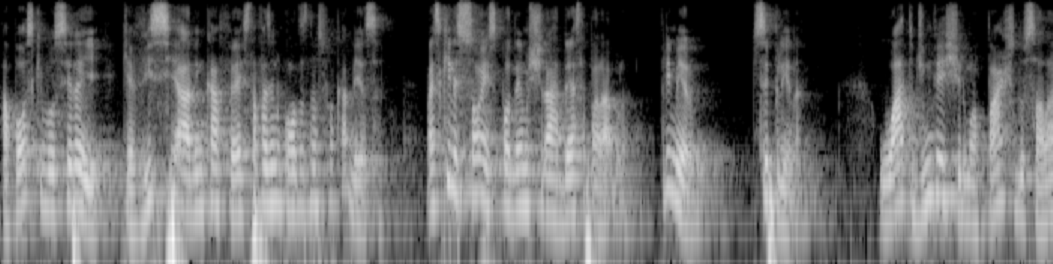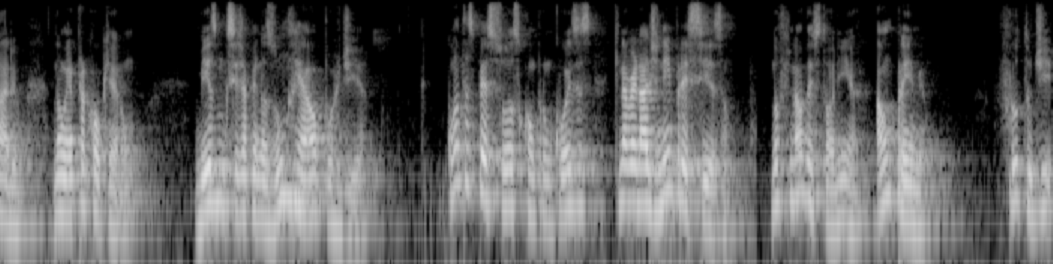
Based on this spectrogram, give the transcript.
Aposto que você aí, que é viciado em café, está fazendo contas na sua cabeça. Mas que lições podemos tirar dessa parábola? Primeiro, disciplina. O ato de investir uma parte do salário não é para qualquer um, mesmo que seja apenas um real por dia. Quantas pessoas compram coisas que na verdade nem precisam? No final da historinha, há um prêmio, fruto de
